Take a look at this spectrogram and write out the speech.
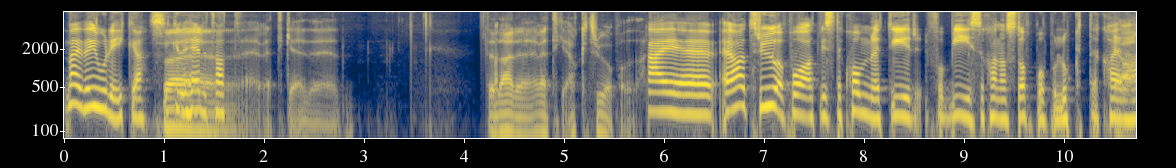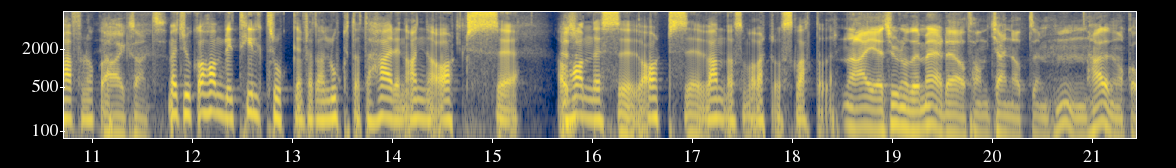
Nei, det gjorde det ikke. Så, ikke i det hele tatt. Jeg vet ikke, det, det der, jeg vet ikke, jeg har ikke trua på det der. Nei, eh, jeg har trua på at hvis det kommer et dyr forbi, så kan han stoppe opp og lukte. Hva er det her for noe? Ja, ikke sant. Men jeg tror ikke han blir tiltrukken for at han lukter at det her er en annen arts av av hans eh, arts eh, venner som har vært og skvetta der. Nei, jeg tror nå det er mer det at han kjenner at hm, her er det noe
